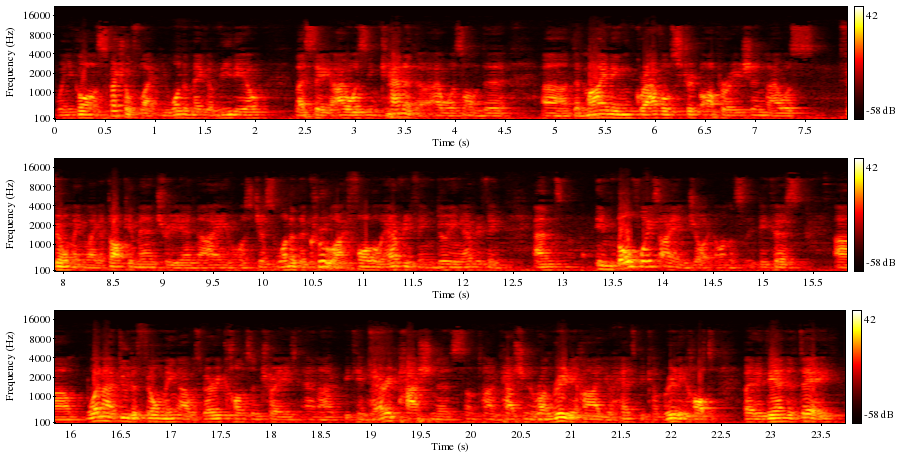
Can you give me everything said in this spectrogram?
when you go on a special flight, you want to make a video. Let's say I was in Canada, I was on the uh, the mining gravel strip operation. I was filming like a documentary, and I was just one of the crew. I follow everything, doing everything, and in both ways I enjoy honestly because um, when I do the filming, I was very concentrated and I became very passionate. Sometimes passion run really high, your heads become really hot. But at the end of the day,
